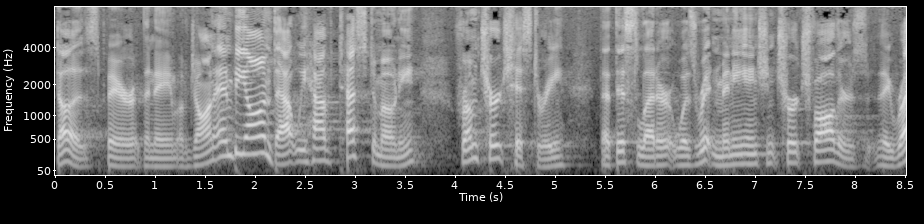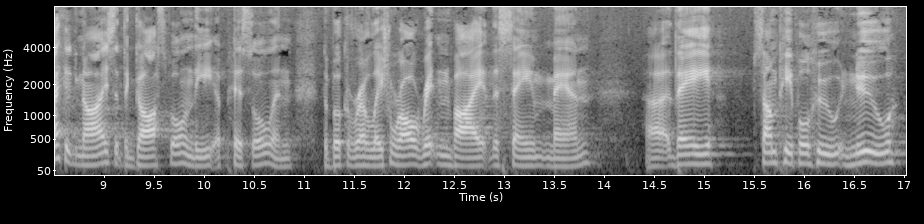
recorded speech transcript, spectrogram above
does bear the name of John. And beyond that, we have testimony from church history that this letter was written. Many ancient church fathers, they recognized that the gospel and the epistle and the book of Revelation were all written by the same man. Uh, they, some people who knew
